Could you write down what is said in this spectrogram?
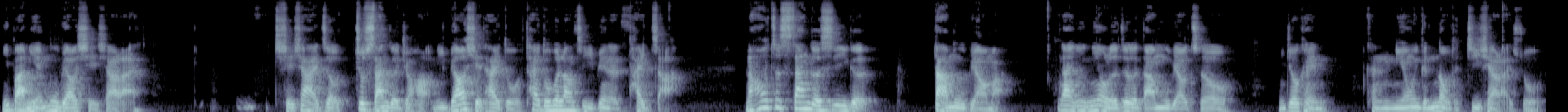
你把你的目标写下来，写下来之后就三个就好，你不要写太多，太多会让自己变得太杂。然后这三个是一个大目标嘛？那你有了这个大目标之后，你就可以可能你用一个 note 记下来说，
